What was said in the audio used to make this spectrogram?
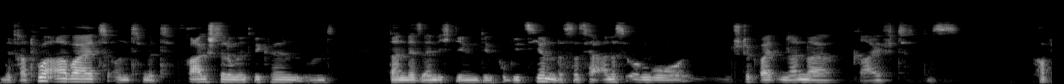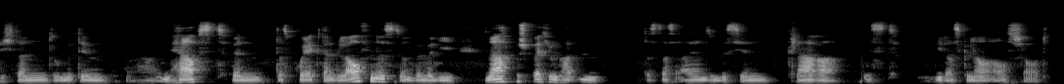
Literaturarbeit und mit Fragestellungen entwickeln und dann letztendlich dem, dem Publizieren, dass das ja alles irgendwo ein Stück weit ineinander greift. Das hoffe ich dann so mit dem äh, im Herbst, wenn das Projekt dann gelaufen ist und wenn wir die Nachbesprechung hatten, dass das allen so ein bisschen klarer ist, wie das genau ausschaut.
